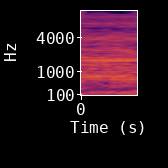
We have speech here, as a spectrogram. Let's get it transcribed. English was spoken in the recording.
out.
